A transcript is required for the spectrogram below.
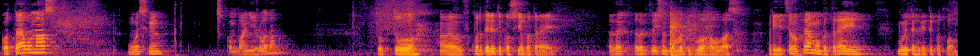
котел у нас. Ось він компанії Рода. Тобто е, в квартирі також є батареї. Елек- Електрична тепла підлога у вас гріється окремо, батареї будете гріти котлом.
